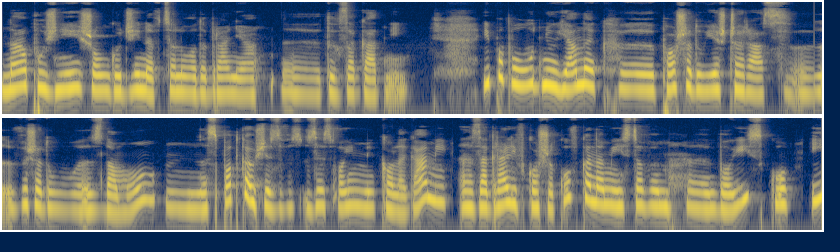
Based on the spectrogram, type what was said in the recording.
na późniejszą godzinę w celu odebrania e, tych zagadnień. I po południu Janek poszedł jeszcze raz, wyszedł z domu, spotkał się z, ze swoimi kolegami, zagrali w koszykówkę na miejscowym boisku i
